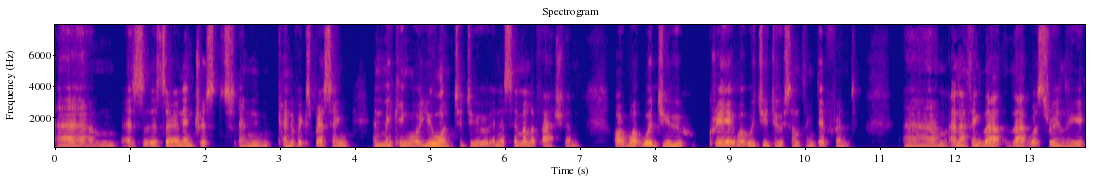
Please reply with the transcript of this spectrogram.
Um, is, is there an interest in kind of expressing and making what you want to do in a similar fashion? Or what would you create? What would you do something different? Um, and i think that that was really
